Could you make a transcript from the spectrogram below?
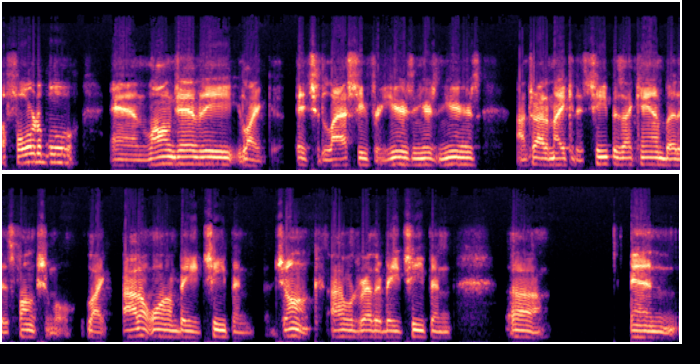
affordable and longevity like it should last you for years and years and years I try to make it as cheap as I can, but as functional. Like I don't want to be cheap and junk. I would rather be cheap and uh, and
